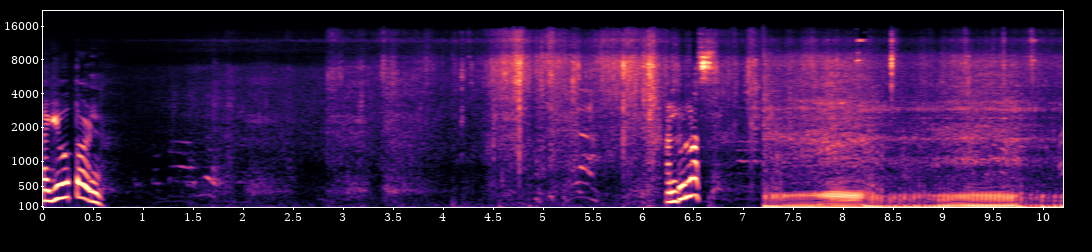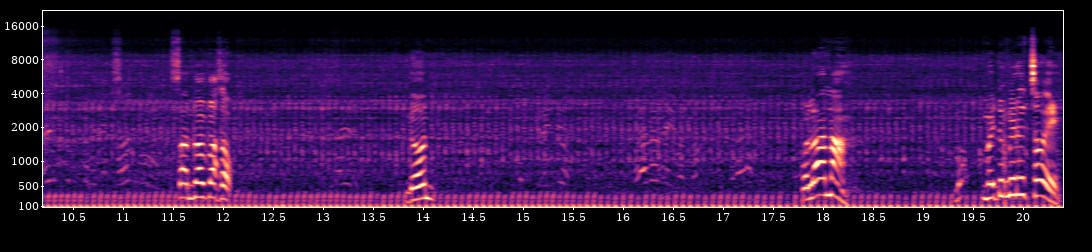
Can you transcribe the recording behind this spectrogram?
Nag-U-turn. Andulas. Saan ba pasok? Doon? Wala na. May dumiritso eh.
